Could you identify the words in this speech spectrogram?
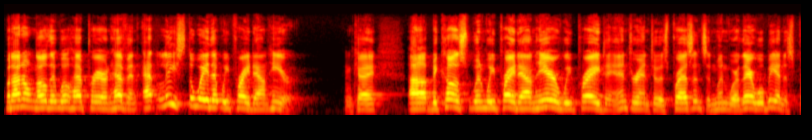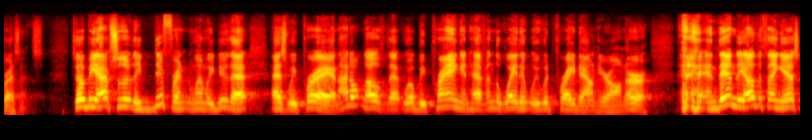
but I don't know that we'll have prayer in heaven, at least the way that we pray down here. Okay? Uh, because when we pray down here, we pray to enter into His presence, and when we're there, we'll be in His presence. So it'll be absolutely different when we do that as we pray. And I don't know that we'll be praying in heaven the way that we would pray down here on earth. and then the other thing is,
